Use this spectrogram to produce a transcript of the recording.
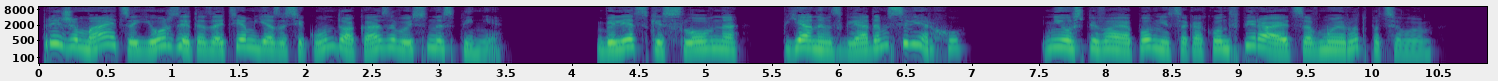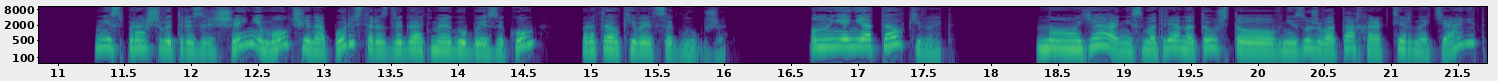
прижимается, ёрзает, а затем я за секунду оказываюсь на спине. Белецкий словно пьяным взглядом сверху. Не успевая опомниться, как он впирается в мой рот поцелуем. Не спрашивает разрешения, молча и напористо раздвигает мои губы языком, проталкивается глубже. Он меня не отталкивает. Но я, несмотря на то, что внизу живота характерно тянет,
